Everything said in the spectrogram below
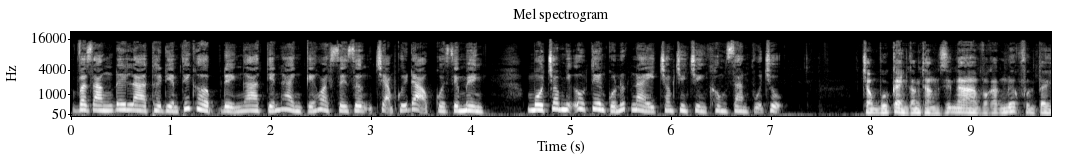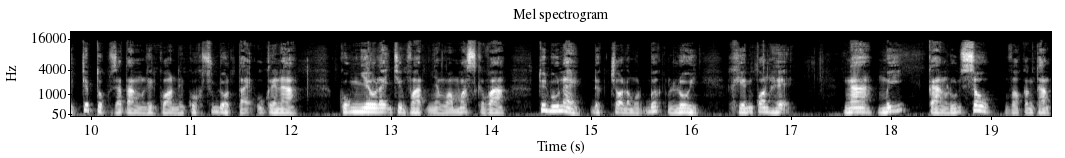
và rằng đây là thời điểm thích hợp để Nga tiến hành kế hoạch xây dựng trạm quỹ đạo của riêng mình, một trong những ưu tiên của nước này trong chương trình không gian vũ trụ. Trong bối cảnh căng thẳng giữa Nga và các nước phương Tây tiếp tục gia tăng liên quan đến cuộc xung đột tại Ukraine, cùng nhiều lệnh trừng phạt nhằm vào Moscow, tuyên bố này được cho là một bước lùi khiến quan hệ Nga-Mỹ càng lún sâu vào căng thẳng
